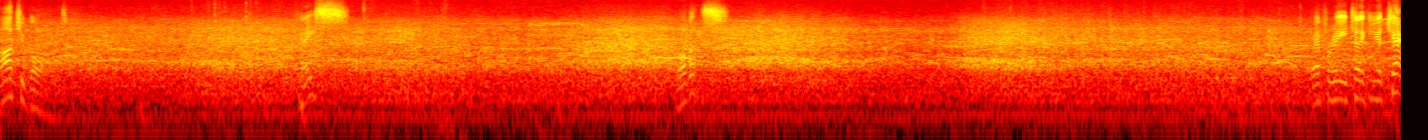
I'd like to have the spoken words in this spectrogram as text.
Archibald. Case. Roberts. Referee taking a check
